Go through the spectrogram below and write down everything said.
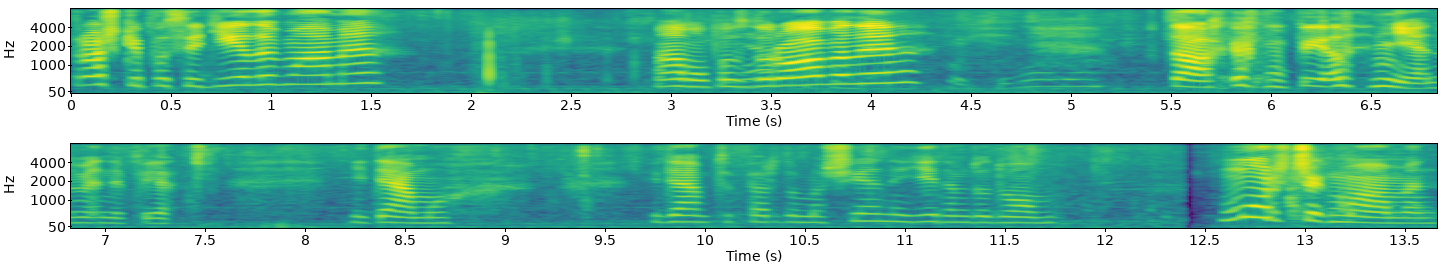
Трошки посиділи в мами. Маму поздоровили. Так, попили. Ні, ми не пили. Йдемо. Йдемо тепер до машини, їдемо додому. Мурчик мамин.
